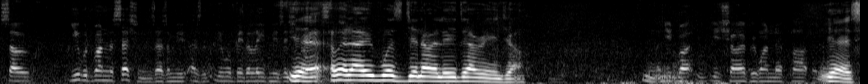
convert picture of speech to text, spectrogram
So, you would run the sessions as a mu- as the, you would be the lead musician. Yeah, well, I was generally the arranger. and you'd show everyone their part. Yes,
